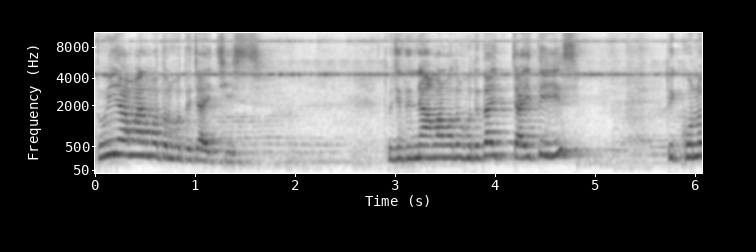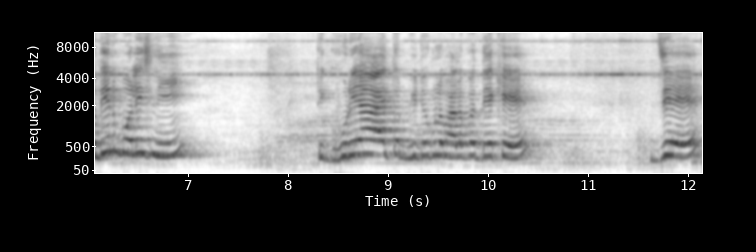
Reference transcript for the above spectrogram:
তুই আমার মতন হতে চাইছিস। তুই যদি না আমার মতন হতে চাই- চাইতিস, তুই কোনো দিন বলিস নি তুই ঘুরে আয় তোর ভিডিওগুলো ভালো করে দেখে যে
